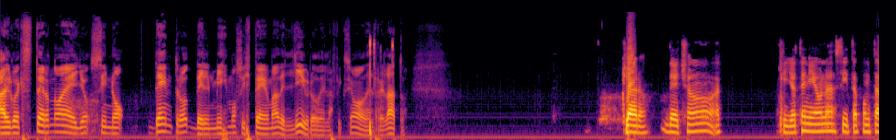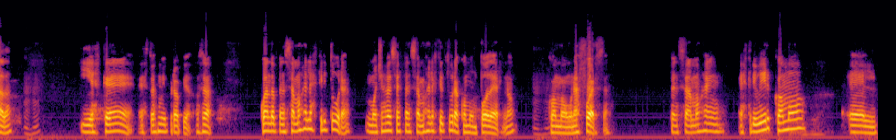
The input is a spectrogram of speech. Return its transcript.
algo externo a ello, sino dentro del mismo sistema del libro, de la ficción o del relato. Claro, de hecho, aquí yo tenía una cita apuntada y es que esto es muy propio. O sea, cuando pensamos en la escritura, muchas veces pensamos en la escritura como un poder, ¿no? Como una fuerza. Pensamos en escribir como el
